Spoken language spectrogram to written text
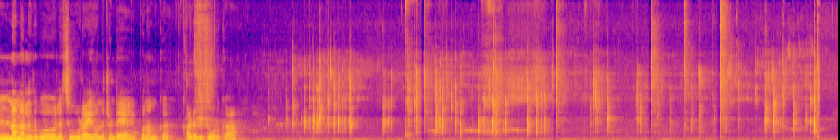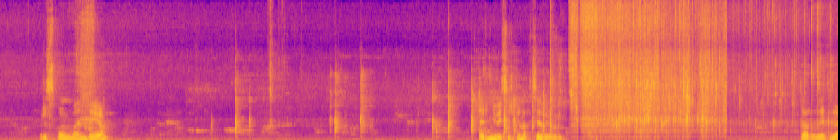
എണ്ണ നല്ലതുപോലെ ചൂടായി വന്നിട്ടുണ്ട്. ഇപ്പോൾ നമുക്ക് കടുക് ഇട്ട് കൊടുക്കാം. ഒരു സ്പൂൺ വെന്തയം. അരിഞ്ഞു വെച്ചിരിക്കുന്ന ചെറിയുള്ളി കറിവേപ്പില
